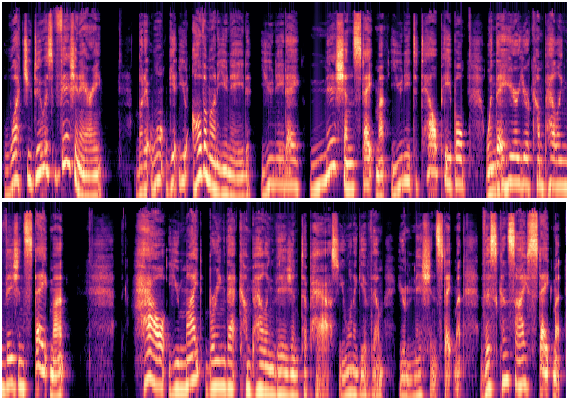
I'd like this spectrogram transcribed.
what you do is visionary but it won't get you all the money you need. You need a mission statement. You need to tell people when they hear your compelling vision statement how you might bring that compelling vision to pass. You want to give them your mission statement. This concise statement,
